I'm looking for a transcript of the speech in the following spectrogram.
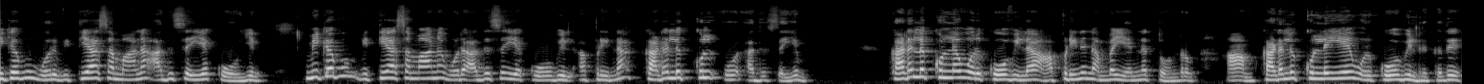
மிகவும் ஒரு வித்தியாசமான அதிசய கோயில். மிகவும் வித்தியாசமான ஒரு அதிசய கோவில் அப்படின்னா கடலுக்குள் ஓர் அதிசயம். கடலுக்குள்ள ஒரு கோவிலா? அப்படின்னு நம்ம என்ன தோன்றும்? ஆம் கடலுக்குள்ளேயே ஒரு கோவில் இருக்குது.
